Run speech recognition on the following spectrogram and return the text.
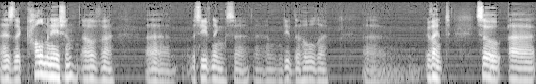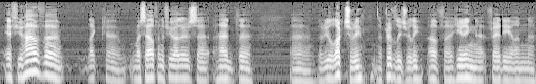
as the culmination of uh, uh, this evening's, uh, uh indeed the whole uh, uh, event. So if you have, like myself and a few others, had the real luxury, the privilege really, of hearing Freddie on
